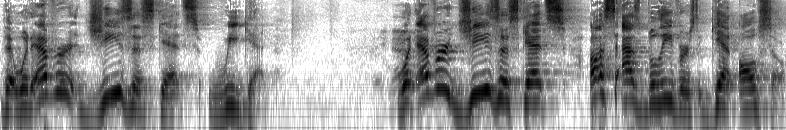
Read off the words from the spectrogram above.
that whatever Jesus gets, we get. Whatever Jesus gets, us as believers get also.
